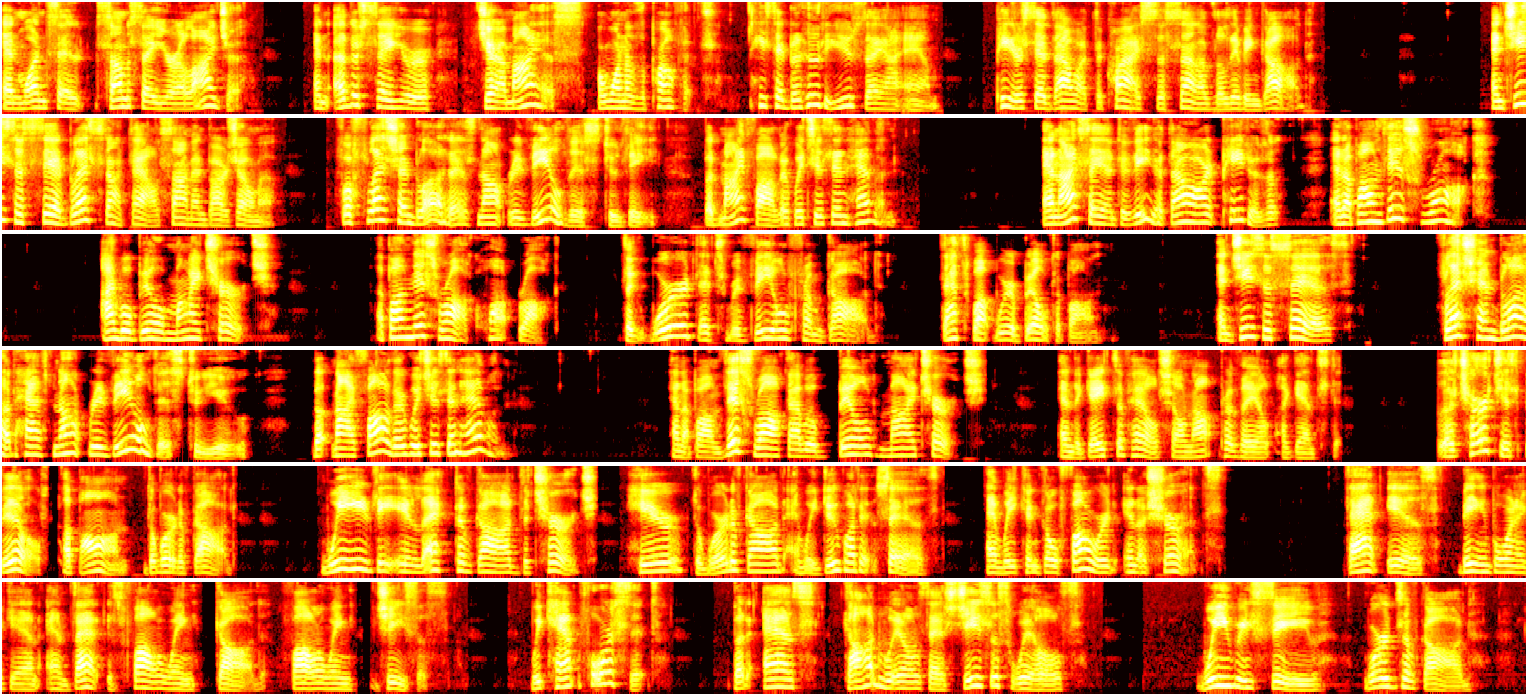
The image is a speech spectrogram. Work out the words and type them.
And one said, Some say you're Elijah, and others say you're Jeremiah or one of the prophets. He said, But who do you say I am? Peter said, Thou art the Christ, the Son of the living God. And Jesus said, Blessed art thou, Simon Barjona, for flesh and blood has not revealed this to thee, but my Father which is in heaven. And I say unto thee that thou art Peter, and upon this rock I will build my church. Upon this rock, what rock? The word that's revealed from God. That's what we're built upon. And Jesus says, Flesh and blood hath not revealed this to you, but my Father which is in heaven. And upon this rock I will build my church, and the gates of hell shall not prevail against it. The church is built upon the Word of God. We, the elect of God, the church, hear the Word of God and we do what it says, and we can go forward in assurance. That is being born again, and that is following God, following Jesus. We can't force it, but as God wills, as Jesus wills, we receive words of God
